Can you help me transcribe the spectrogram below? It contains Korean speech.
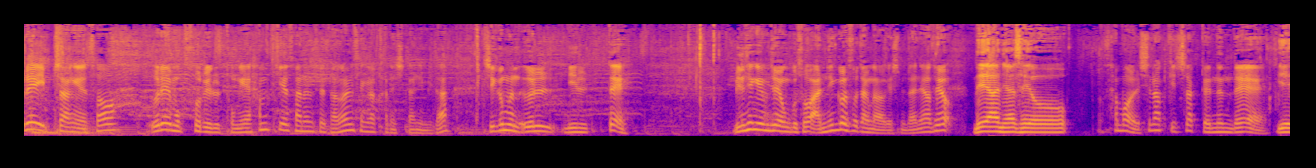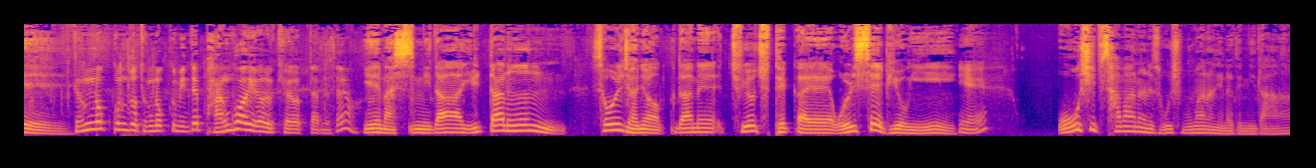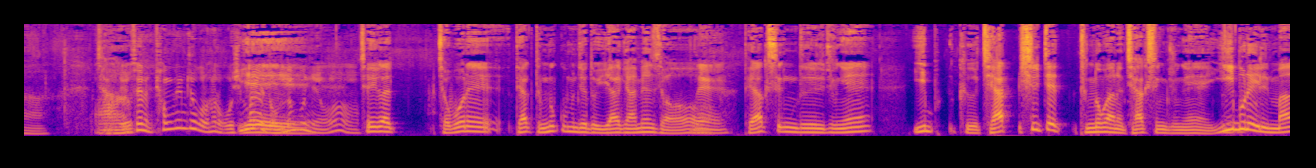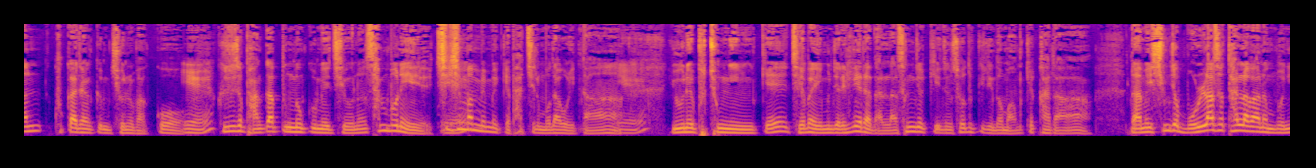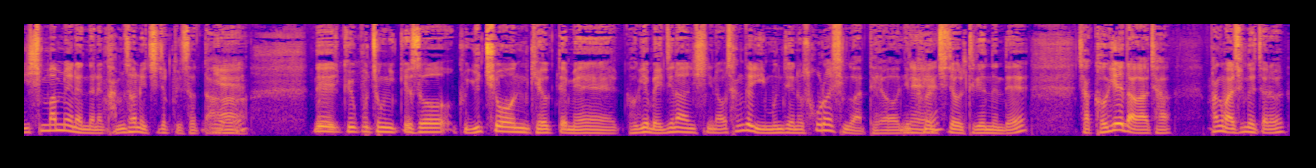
을의 입장에서 을의 목소리를 통해 함께 사는 세상을 생각하는 시간입니다. 지금은 을, 밀, 때 민생경제연구소 안진걸 소장 나와 계십니다. 안녕하세요. 네, 안녕하세요. 3월 신학기 시작됐는데 예. 등록금도 등록금인데 방구하기가 그렇게 어렵다면서요? 예, 맞습니다. 일단은 서울 전역 그다음에 주요 주택가의 월세 비용이 예. 54만 원에서 55만 원이나 됩니다. 자, 아, 요새는 평균적으로 한 50만 원이 예, 넘는군요. 저희가 저번에 대학 등록금 문제도 이야기하면서 네. 대학생들 중에 이그 재학 실제 등록하는 재학생 중에 2분의 1만 국가장학금 지원을 받고 예. 그중에서 반값 등록금의 지원은 3분의 1, 70만 예. 몇몇 개 받지를 못하고 있다. 예. 윤해 부총님께 제발 이 문제를 해결해 달라. 성적 기준, 소득 기준이 너무 엄격하다. 그다음에 심지어 몰라서 탈락하는 분이 10만 명 된다는 감사원의 지적도 있었다. 예. 근데 교육부총리께서 그 유치원 개혁 때문에 거기에 매진하시느라고 상당히 이 문제는 소홀하신 것 같아요. 이제 네. 그런 지적을 드렸는데 자 거기에다가 자 방금 말씀드렸잖아요.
